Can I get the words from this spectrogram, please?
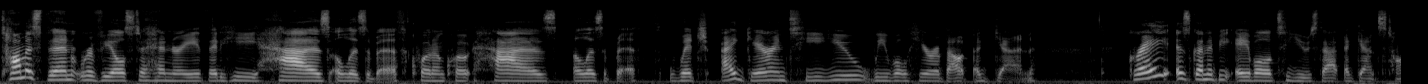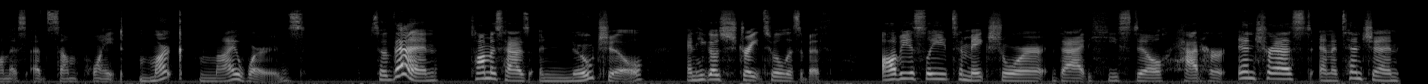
Thomas then reveals to Henry that he has Elizabeth, quote unquote, has Elizabeth, which I guarantee you we will hear about again. Grey is going to be able to use that against Thomas at some point. Mark my words. So then, Thomas has no chill and he goes straight to Elizabeth, obviously to make sure that he still had her interest and attention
